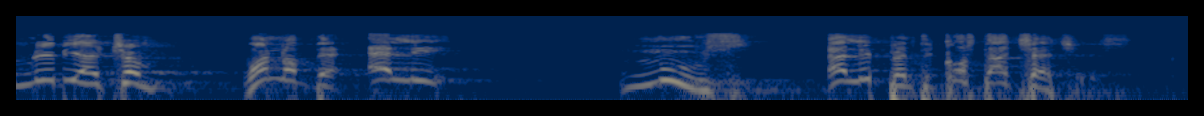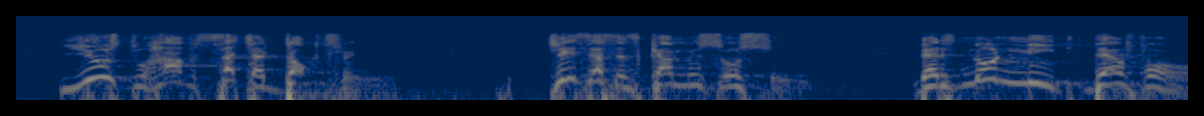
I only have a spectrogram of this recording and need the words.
bi one of the early moves, early Pentecostal churches used to have such a doctrine. Jesus is coming so soon. There is no need, therefore,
